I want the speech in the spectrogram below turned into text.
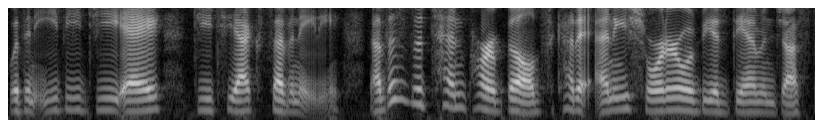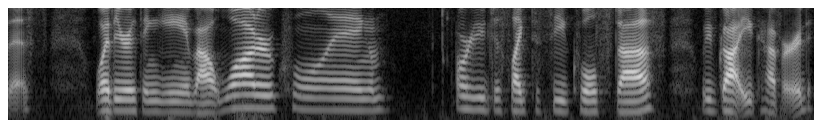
with an EVGA GTX 780. Now this is a 10-part build. To cut it any shorter would be a damn injustice. Whether you're thinking about water cooling or you just like to see cool stuff, we've got you covered.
